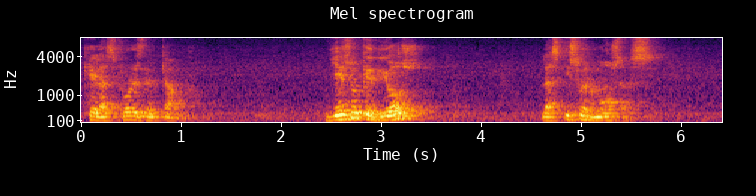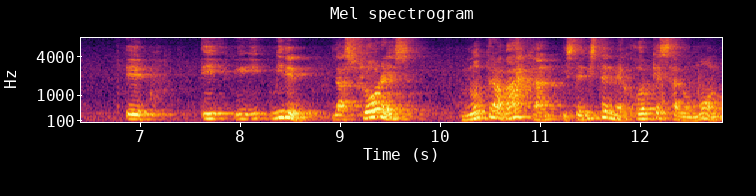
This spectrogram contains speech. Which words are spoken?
que las flores del campo. Y eso que Dios las hizo hermosas. Eh, y miren, las flores no trabajan y se visten mejor que Salomón,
